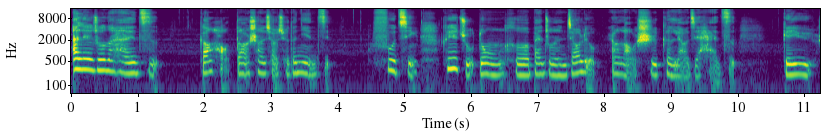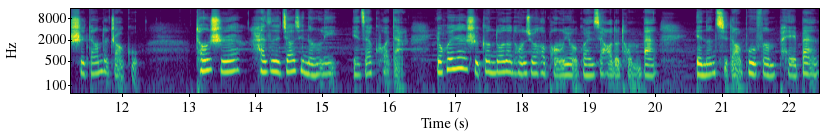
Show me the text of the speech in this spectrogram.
暗恋中的孩子刚好到上小学的年纪，父亲可以主动和班主任交流，让老师更了解孩子，给予适当的照顾。同时，孩子的交际能力也在扩大，也会认识更多的同学和朋友，关系好的同伴。也能起到部分陪伴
